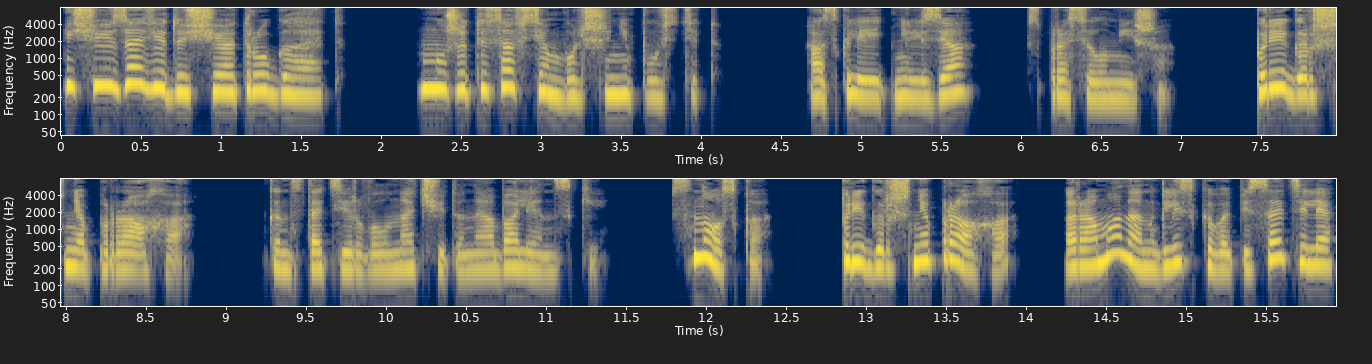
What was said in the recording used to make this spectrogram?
«Еще и заведующая отругает. Может, и совсем больше не пустит». «А склеить нельзя?» — спросил Миша. «Пригоршня праха», — констатировал начитанный Оболенский. «Сноска. Пригоршня праха. Роман английского писателя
